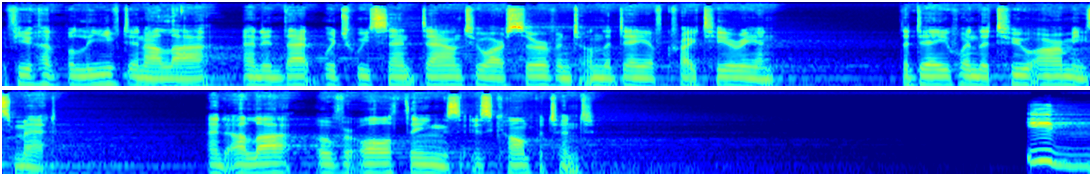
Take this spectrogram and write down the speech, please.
if you have believed in Allah and in that which we sent down to our servant on the day of criterion, the day when the two armies met. And Allah over all things is competent. إذ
